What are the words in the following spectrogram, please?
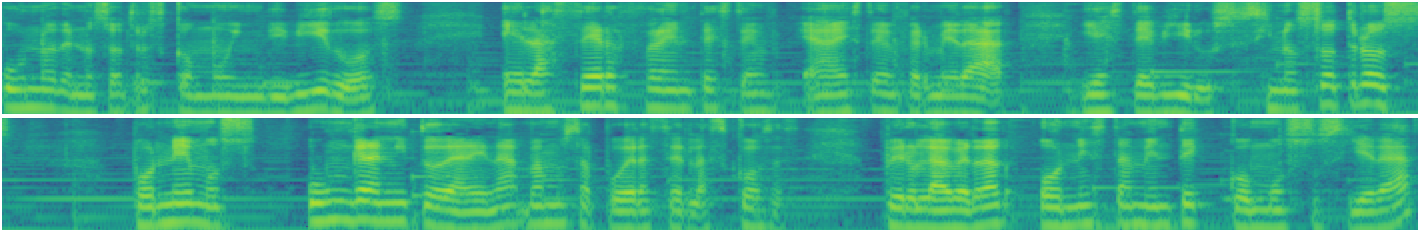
uno de nosotros como individuos el hacer frente a, este, esta enfermedad y este virus. Si nosotros ponemos un granito de arena, vamos a poder hacer las cosas. Pero la verdad, honestamente, como sociedad,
